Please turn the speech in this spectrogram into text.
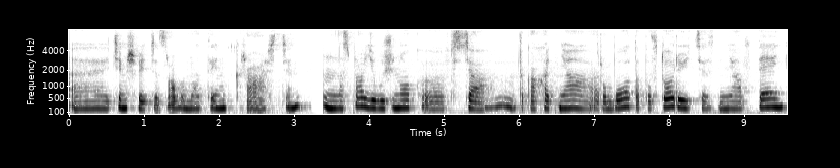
Е, чим швидше зробимо, тим краще. Насправді у жінок е, вся така хатня робота повторюється з дня в день.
